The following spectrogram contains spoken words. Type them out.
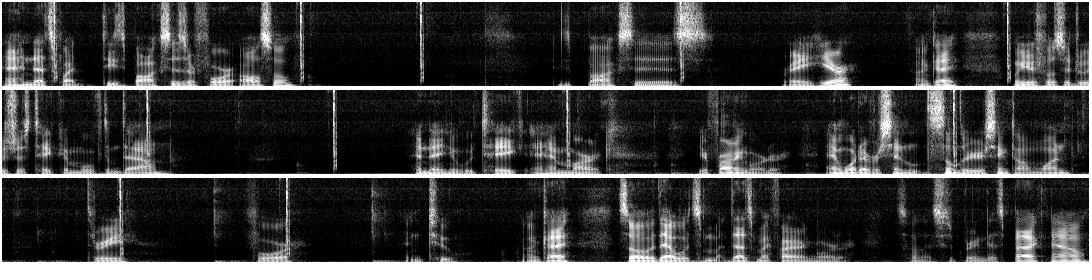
and that's what these boxes are for also. These boxes right here, okay? What you're supposed to do is just take and move them down. And then you would take and mark your firing order. And whatever cylinder you're synced on, one, three, four, and two. Okay, so that was my, that's my firing order. So let's just bring this back now.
